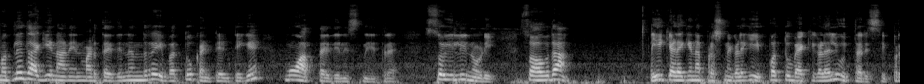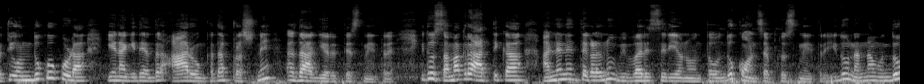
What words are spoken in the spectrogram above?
ಮೊದಲನೇದಾಗಿ ನಾನು ಏನು ಮಾಡ್ತಾ ಇದ್ದೀನಿ ಅಂದರೆ, ಇವತ್ತು ಕಂಟೆಂಟಿಗೆ ಮೂವ್ ಆಗ್ತಾ ಇದ್ದೀನಿ, ಸ್ನೇಹಿತರೆ. ಸೊ ಇಲ್ಲಿ ನೋಡಿ. ಸೊ ಹೌದಾ? ಈ ಕೆಳಗಿನ ಪ್ರಶ್ನೆಗಳಿಗೆ ಇಪ್ಪತ್ತು ವ್ಯಾಖ್ಯೆಗಳಲ್ಲಿ ಉತ್ತರಿಸಿ. ಪ್ರತಿಯೊಂದಕ್ಕೂ ಕೂಡ ಏನಾಗಿದೆ ಅಂದರೆ ಆರು ಅಂಕದ ಪ್ರಶ್ನೆ ಅದಾಗಿರುತ್ತೆ ಸ್ನೇಹಿತರೆ. ಇದು ಸಮಗ್ರ ಆರ್ಥಿಕ ಅನನ್ಯತೆಗಳನ್ನು ವಿವರಿಸಿರಿ ಅನ್ನುವಂಥ ಒಂದು ಕಾನ್ಸೆಪ್ಟು ಸ್ನೇಹಿತರೆ. ಇದು ನನ್ನ ಒಂದು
